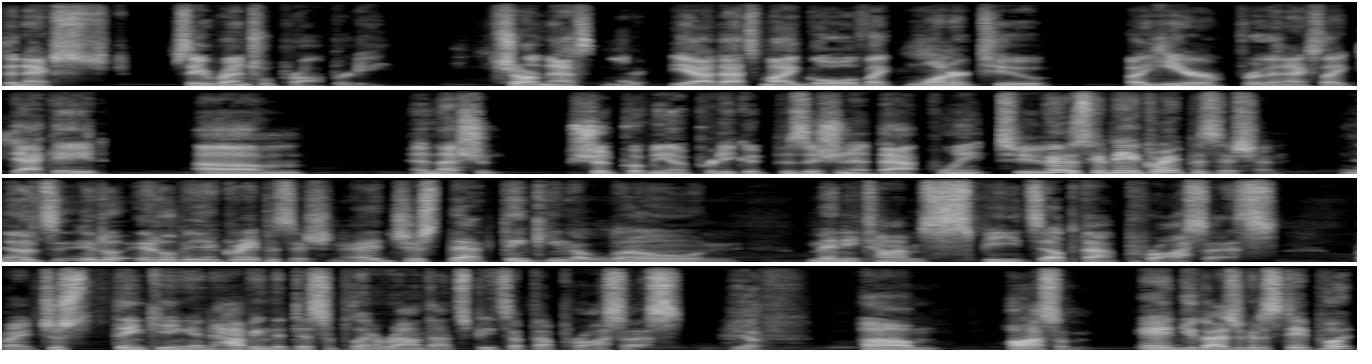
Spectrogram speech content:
the next, say, rental property. Sure. And that's, yeah, that's my goal of like one or two a year for the next like decade. Um, and that should, should put me in a pretty good position at that point to. Good. It's going to be a great position. Yeah. It's, it'll, it'll be a great position. just that thinking alone many times speeds up that process right? Just thinking and having the discipline around that speeds up that process. Yep. Um, awesome. And you guys are going to stay put.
